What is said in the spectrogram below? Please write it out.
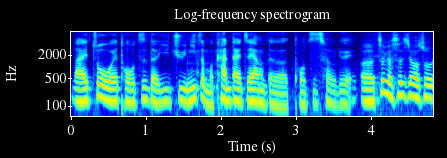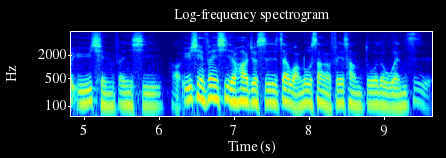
来作为投资的依据。你怎么看待这样的投资策略？呃，这个是叫做舆情分析。好，舆情分析的话，就是在网络上有非常多的文字，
